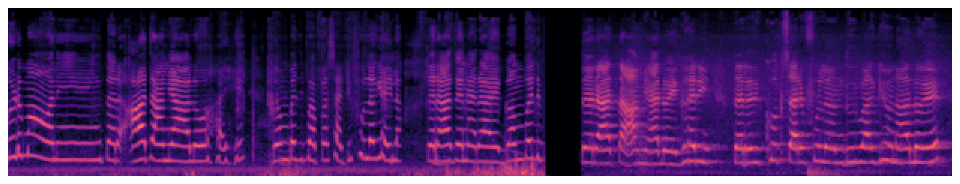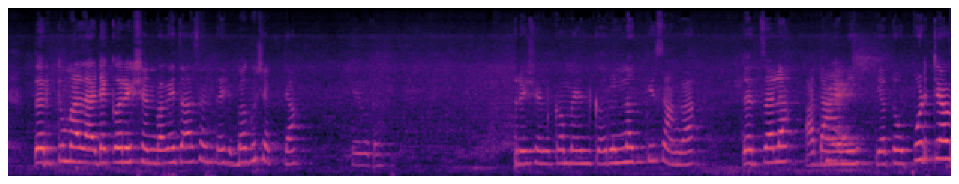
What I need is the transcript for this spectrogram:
गुड मॉर्निंग तर आज आम्ही आलो आहे गणपती बाप्पासाठी फुलं घ्यायला. तर आज येणार आहे गणपती तर आता आम्ही आलो आहे घरी. तर खूप सारे फुलं दुर्वा घेऊन आलो आहे तर तुम्हाला डेकोरेशन बघायचं असेल तर हे बघू शकता. हे बघा. ऑपरेशन कमेंट करून नक्की सांगा. तर चला आता आम्ही येतो पुढच्या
